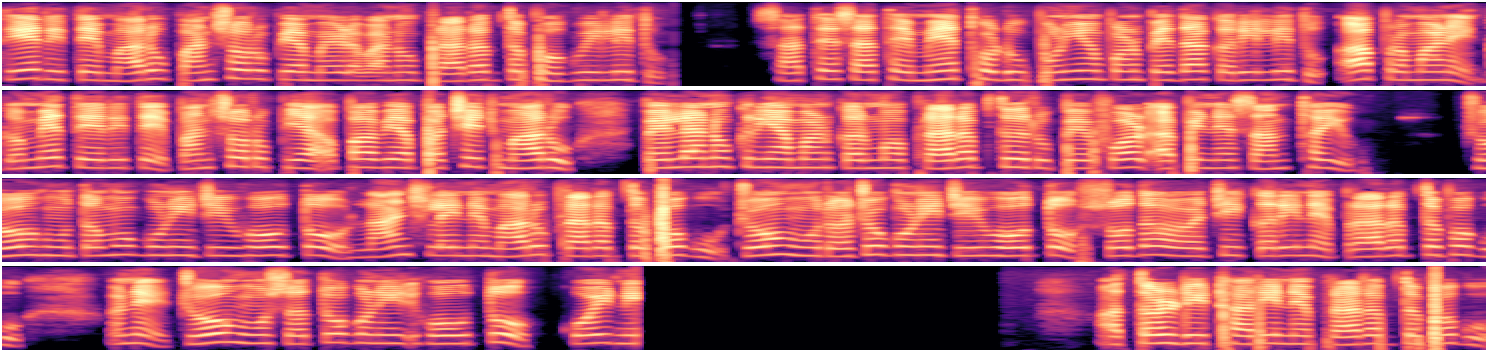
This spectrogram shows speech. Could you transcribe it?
તે રીતે મારું પાંચસો રૂપિયા મેળવવાનું પ્રારબ્ધ ભોગવી લીધું. સાથે સાથે મેં થોડું પુણ્ય પણ પેદા કરી લીધું. આ પ્રમાણે ગમે તે રીતે પાંચસો રૂપિયા અપાવ્યા પછી જ મારું પહેલાંનું ક્રિયામણ કર્મ પ્રારબ્ધ રૂપે ફળ આપીને શાંત થયું. જો હું તમોગુણી જીવ હોઉં તો લાંચ લઈને મારું પ્રારબ્ધ ભોગવું. જો હું રજોગુણી જીવ હોઉં તો સોદાબાજી કરીને પ્રારબ્ધ ભોગવું. અને જો હું સત્વગુણી હોઉં તો કોઈ આંતરડી ઠારીને પ્રારબ્ધ ભોગવું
